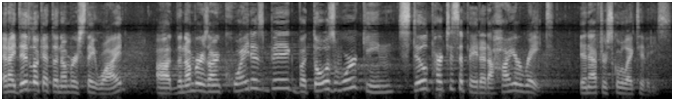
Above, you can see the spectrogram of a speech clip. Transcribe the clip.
And I did look at the numbers statewide. Uh, the numbers aren't quite as big, but those working still participate at a higher rate in after-school activities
